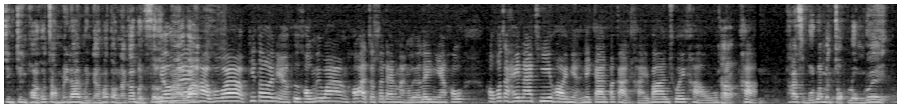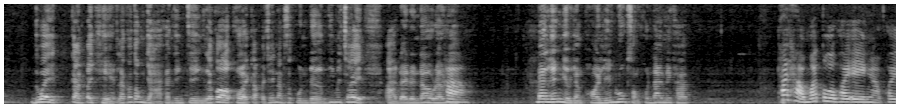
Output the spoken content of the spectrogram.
จริงๆพลอยเขาจำไม่ได้เหมือนกันว่าตอนนั้นก็เหมือนเสิร์ชเยอะากมามว่า ค่ะเพราะว่าพี่เตอร์เนี่ยคือเขาไม่ว่างเขาอาจจะแสดงหนังหรืออะไรอย่างเงี้ยเขาเขาก็จะให้หน้าที่พลอยเนี่ยในการประกาศขายบ้านช่วยเขาครับ ค่ะ ถ้าสมมติว่ามันจบลงด้วยด้วยการไปเขตแล้วก็ต้องหย่ากันจริง ๆ แล้วก็พลอยกลับไปใช้นามสกุลเดิมที่ไม่ใช่ไดเดนเดลแล้วเนี่ค่ะ ยแม่เลี้ยงเดี่ยวอย่างพลอยเลี้ยงลูกสองคนได้ไหมครับ ถ้าถามว่าตัวพลอยเองอะพลอย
